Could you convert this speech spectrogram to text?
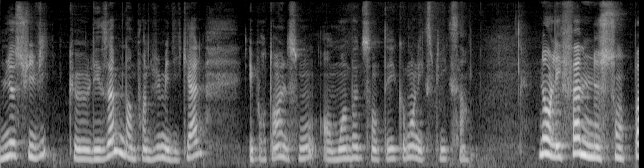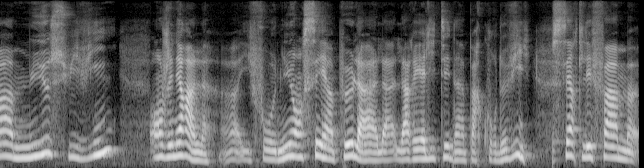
mieux suivies que les hommes d'un point de vue médical, et pourtant elles sont en moins bonne santé. Comment on l'explique ça? Non, les femmes ne sont pas mieux suivies en général. Hein. Il faut nuancer un peu la, réalité d'un parcours de vie. Certes, les femmes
